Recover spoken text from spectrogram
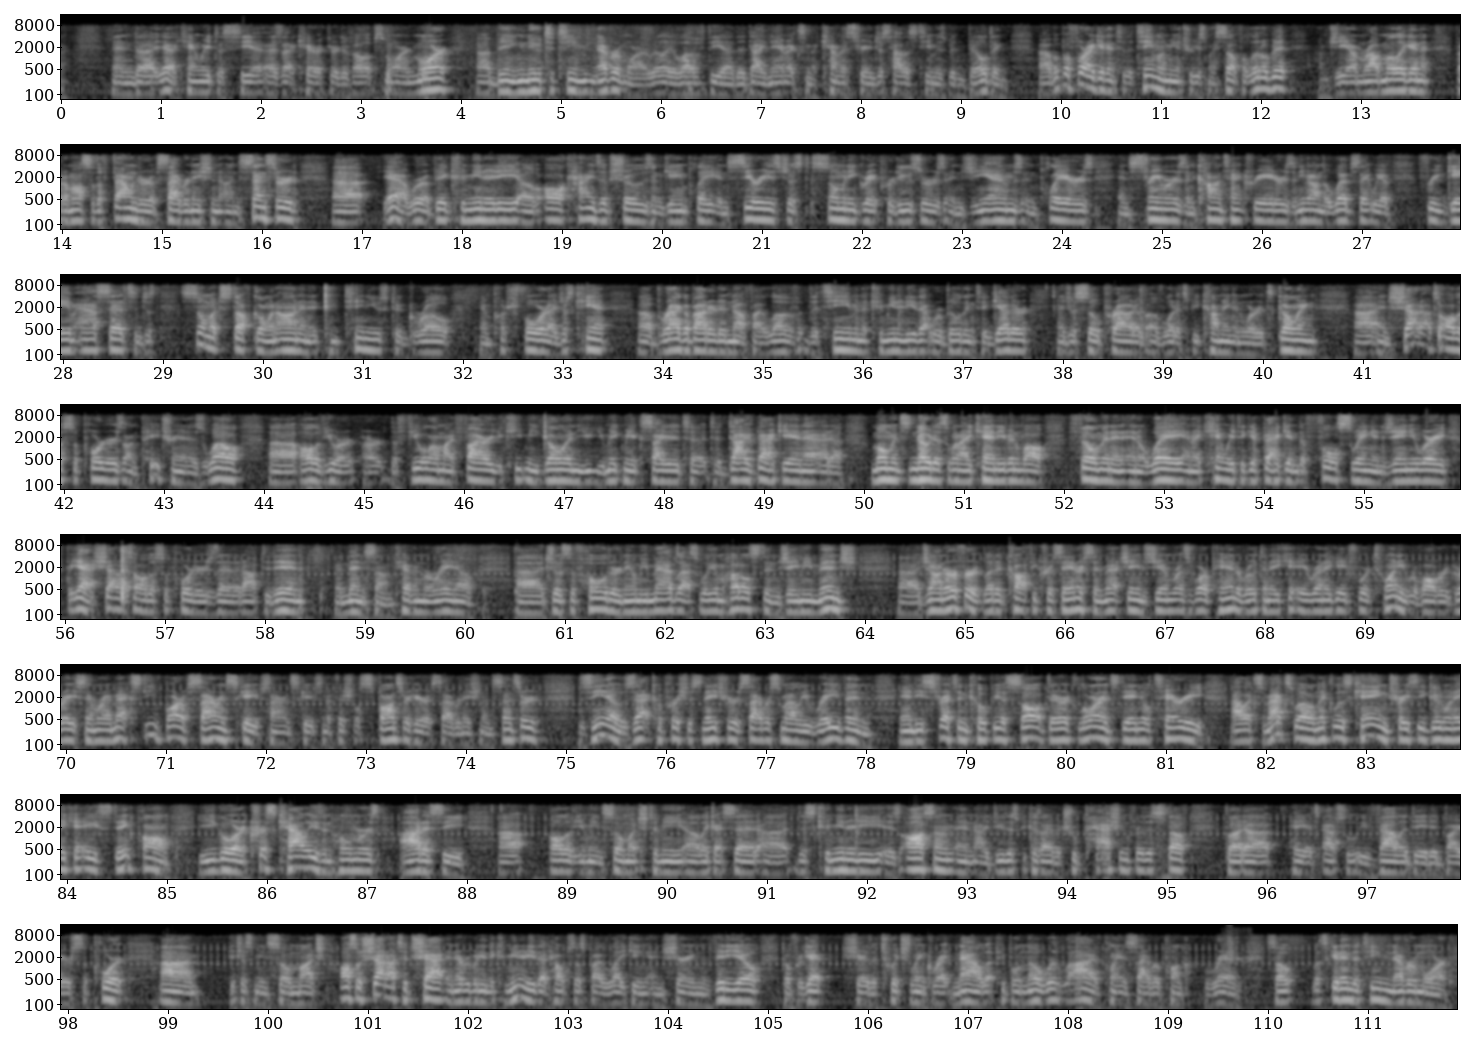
and uh, yeah, can't wait to see it as that character develops more and more. Uh, being new to Team Nevermore, I really love the uh, the dynamics and the chemistry and just how this team has been building. Uh, but before I get into the team, let me introduce myself a little bit. I'm GM Rob Mulligan, but I'm also the founder of Cybernation Uncensored. Uh, yeah, we're a big community of all kinds of shows and gameplay and series. Just so many great producers and GMs and players and streamers and content creators. And even on the website, we have free game assets and just so much stuff going on. And it continues to grow and push forward. I just can't uh, brag about it enough. I love the team and the community that we're building together. I'm just so proud of, of what it's becoming and where it's going. Uh, and shout out to all the supporters on Patreon as well. Uh, all of you are, are the fuel on my fire. You keep me going. You, you make me excited to, to dive back in at, a moment's notice when I can, even while filming and, and away. And I can't wait to get back into full swing in January. But yeah, shout out to all the supporters there that opted in and then some. Kevin Moreno, uh, Joseph Holder, Naomi Madlass, William Huddleston, Jamie Minch. Uh, John Erfurt, Leaded Coffee, Chris Anderson, Matt James, Jim Reservoir Panda, Roten aka Renegade 420, Revolver Gray, Samurai Mech, Steve Barr of Syrinscape. Syrinscape's an official sponsor here at Cybernation Uncensored. Zeno, Zach Capricious Nature, Cyber Smiley Raven, Andy Stretton, Copious Salt, Derek Lawrence, Daniel Terry, Alex Maxwell, Nicholas King, Tracy Goodwin aka Stink Palm, Igor, Chris Callies, and Homer's Odyssey. Uh, all of you mean so much to me. Uh, like I said, uh, this community is awesome, and I do this because I have a true passion for this stuff. But uh, hey, it's absolutely validated by your support. Um, it just means so much. Also, shout out to chat and everybody in the community that helps us by liking and sharing the video. Don't forget, share the Twitch link right now. Let people know we're live playing Cyberpunk Red. So let's get into Team Nevermore.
